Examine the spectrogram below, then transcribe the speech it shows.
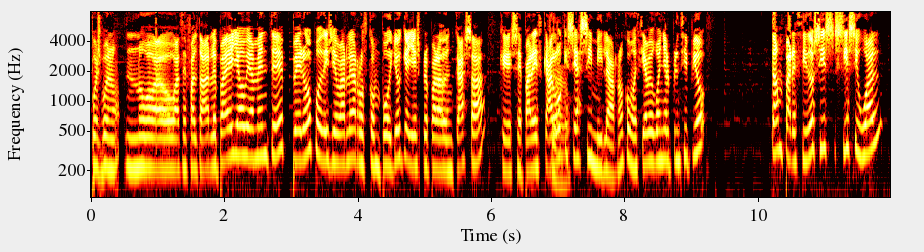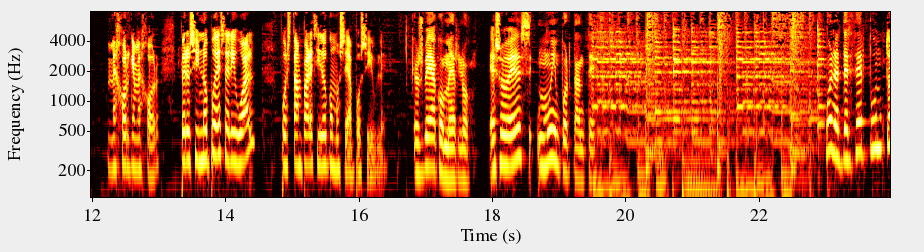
pues bueno, no hace falta darle paella, obviamente, pero podéis llevarle arroz con pollo que hayáis preparado en casa, que se parezca, algo que sea similar, ¿no? Como decía Begoña al principio, tan parecido, si es, si es igual, mejor que mejor. Pero si no puede ser igual, pues tan parecido como sea posible. Que os vea comerlo. Eso es muy importante. Bueno, el tercer punto,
